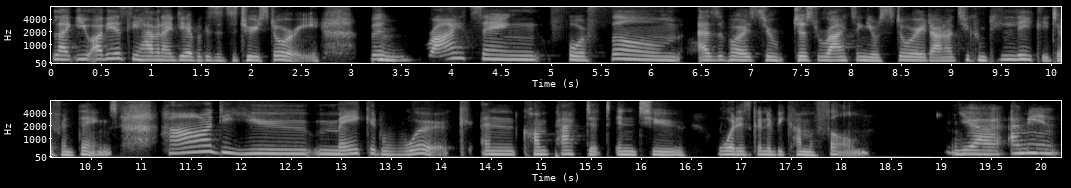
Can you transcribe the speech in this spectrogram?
like you obviously have an idea because it's a true story, but mm. Writing for film as opposed to just writing your story down are two completely different things. How do you make it work and compact it into what is going to become a film? Yeah, I mean,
